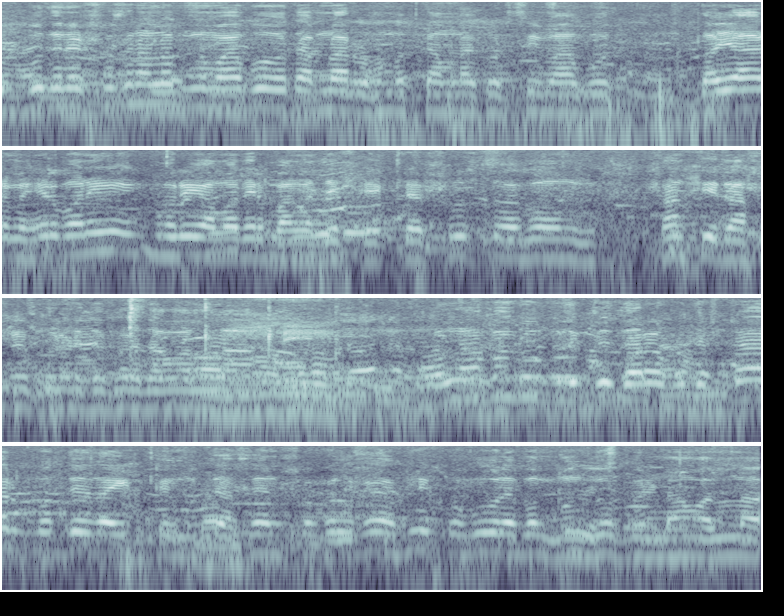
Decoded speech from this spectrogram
উদ্বোধনের সূচনালগ্ন মাহবুদ, আপনার রহমত কামনা করছি মাহবুদ। দয়ার মেহরবানি করে আমাদের বাংলাদেশ একটা সুস্থ এবং শান্তির রাষ্ট্রে পরিণত করে দেওয়া আল্লাহ যারা উপদেষ্টার মধ্যে দায়িত্বের মধ্যে আছেন, সকলকে আপনি কবুল এবং বন্ধু করে নাও আল্লাহ।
